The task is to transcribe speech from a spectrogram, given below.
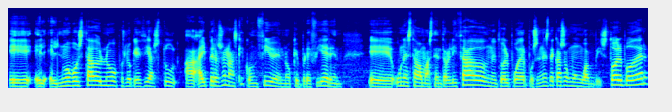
eh, el, nuevo Estado, el nuevo, pues lo que decías tú. hay personas que conciben o que prefieren eh, un Estado más centralizado, donde todo el poder, pues en este caso como un One Piece, todo el poder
